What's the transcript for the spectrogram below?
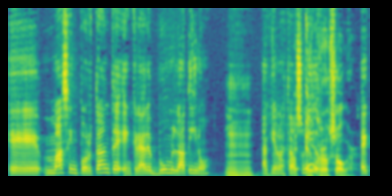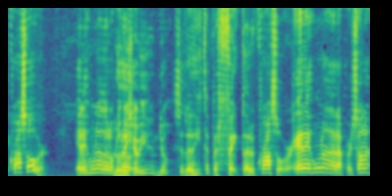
eh, más importantes en crear el boom latino aquí en los Estados Unidos. El crossover. El crossover. Él es uno de los... ¿Lo dije bien yo? Sí, lo dijiste perfecto, el crossover. Él es una de las personas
